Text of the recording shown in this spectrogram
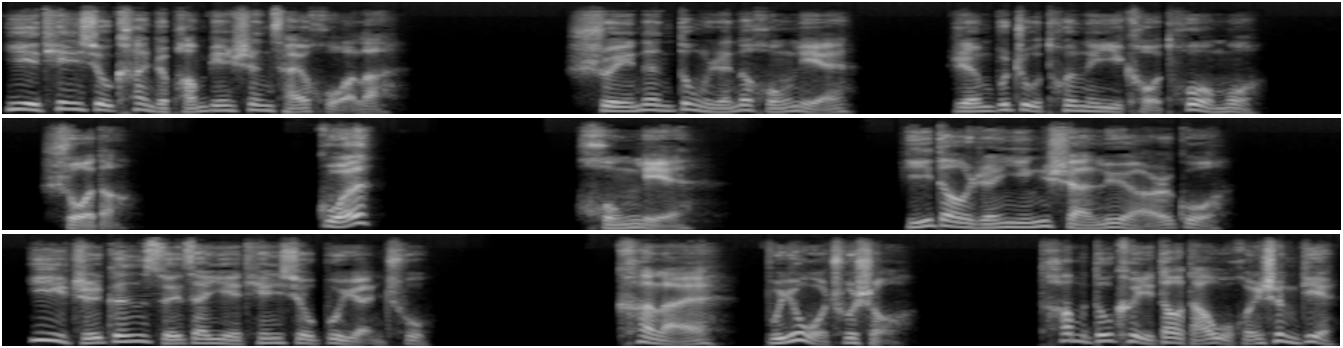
叶天秀看着旁边身材火了、水嫩动人的红莲，忍不住吞了一口唾沫，说道：“滚！”红莲，一道人影闪掠而过，一直跟随在叶天秀不远处。看来。不用我出手，他们都可以到达武魂圣殿。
